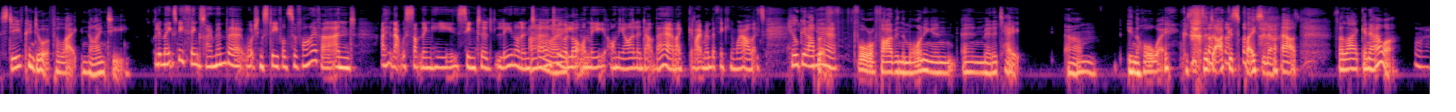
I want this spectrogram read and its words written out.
Steve can do it for like 90. Well, it makes me think. So I remember watching Steve on Survivor, and I think that was something he seemed to lean on and turn Oh, to a lot on the on the island out there. And I, and I remember thinking, wow, that's He'll get up Yeah. at four or five in the morning and, and meditate um, in the hallway because it's the darkest place in our house for like an hour. wow.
